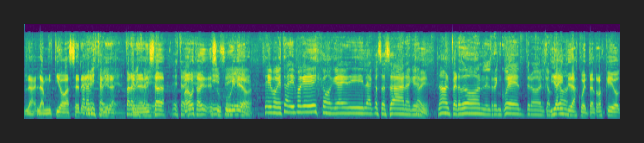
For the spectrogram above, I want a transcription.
la, la amnistía va a ser Para eh, mí está genera- bien. Para mí está bien. Está para vos está bien. bien, es Sí, un jubileo. Sí, porque, está, porque es como que hay la cosa sana. Que, Está bien. No, el perdón, el reencuentro, el Y campeón. ahí te das cuenta, el rosqueo.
